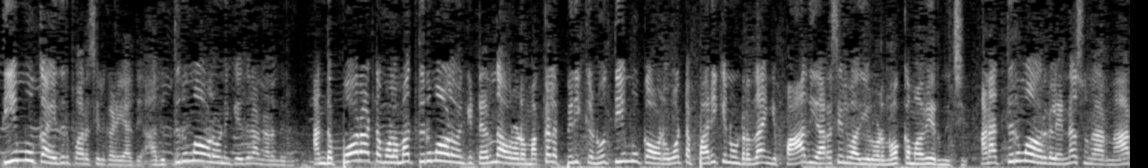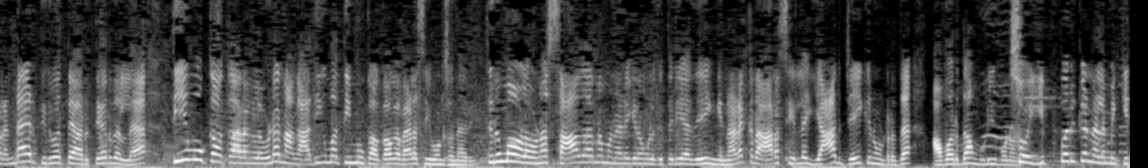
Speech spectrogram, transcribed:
திமுக எதிர்ப்பு அரசியல் கிடையாது. அது திருமாவளவனுக்கு எதிராக நடந்தது. அந்த போராட்டம் மூலமா திருமாவளவன் கிட்ட இருந்து அவரோட மக்களை பிரிக்கணும் திமுகவோட ஓட்ட பறிக்கணும்ன்றதா இங்க பாதி அரசியல்வாதிகளோட நோக்கமாவே இருந்துச்சு. ஆனா திருமா அவர்கள் என்ன சொன்னார்னா ரெண்டாயிரத்தி இருபத்தி ஆறு தேர்தல்ல திமுக காரங்களை விட நாங்க அதிகமா திமுகவுக்காக வேலை செய்வோம்னு சொன்னாரு. திருமாவளவனா சாதாரணமா நினைக்கிறவங்களுக்கு தெரியாது இங்க நடக்கிற அரசியல்ல யார் ஜெயிக்கணும்ன்றத அவர் தான் முடிவு பண்ணணும். சோ இப்ப இருக்க நிலைமைக்கு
